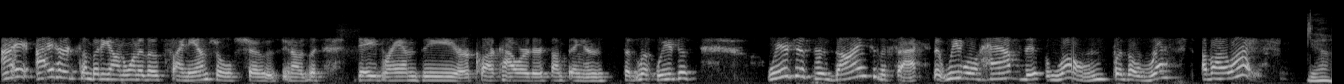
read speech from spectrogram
I I heard somebody on one of those financial shows, you know, it was like Dave Ramsey or Clark Howard or something, and said, "Look, we're just we're just resigned to the fact that we will have this loan for the rest of our life." Yeah.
